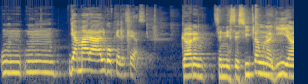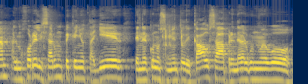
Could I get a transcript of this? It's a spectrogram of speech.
un llamar a algo que deseas. Karen, se necesita una guía, a lo mejor realizar un pequeño taller, tener conocimiento de causa, aprender algún nuevo,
